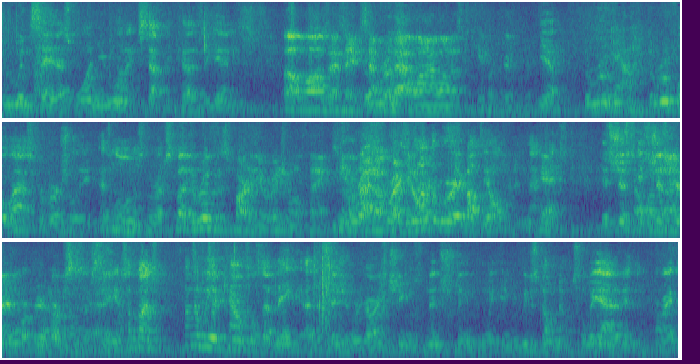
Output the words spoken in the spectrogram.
We wouldn't say that's one you want to accept because, again, Oh, well, as I was gonna say, except for that one, I want us to keep a good roof. yeah, the roof, Yeah. the roof will last for virtually as long as the rest of But it. the roof is part of the original thing, so I Correct, don't. correct, you don't have to worry about the alternate in that Yeah. case. It's just, it's just for your your purposes of seeing it. Sometimes, sometimes we have councils that make a decision regarding shingles, and interesting, we, we just don't know, so we added in there, all right?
